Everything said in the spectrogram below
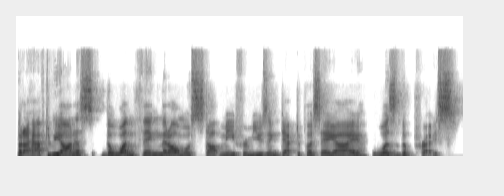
But I have to be honest, the one thing that almost stopped me from using Decktopus AI was the price.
